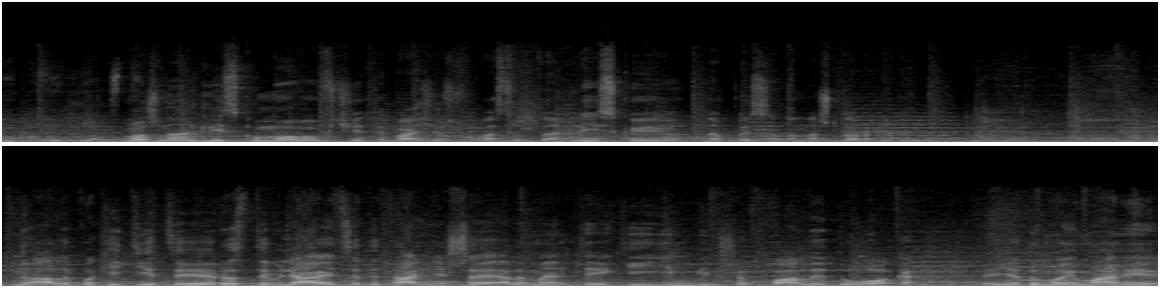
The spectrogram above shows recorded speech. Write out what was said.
буквы есть? Можна англійську мову вчити. Бачиш, у вас тут англійською написано на шторках. Ну, але поки діти роздивляються детальніше елементи, які їм більше впали до ока. Я думаю, мамі, е,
